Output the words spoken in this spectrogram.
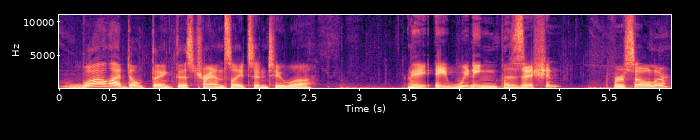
while I don't think this translates into uh, a, a winning position for Solar,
